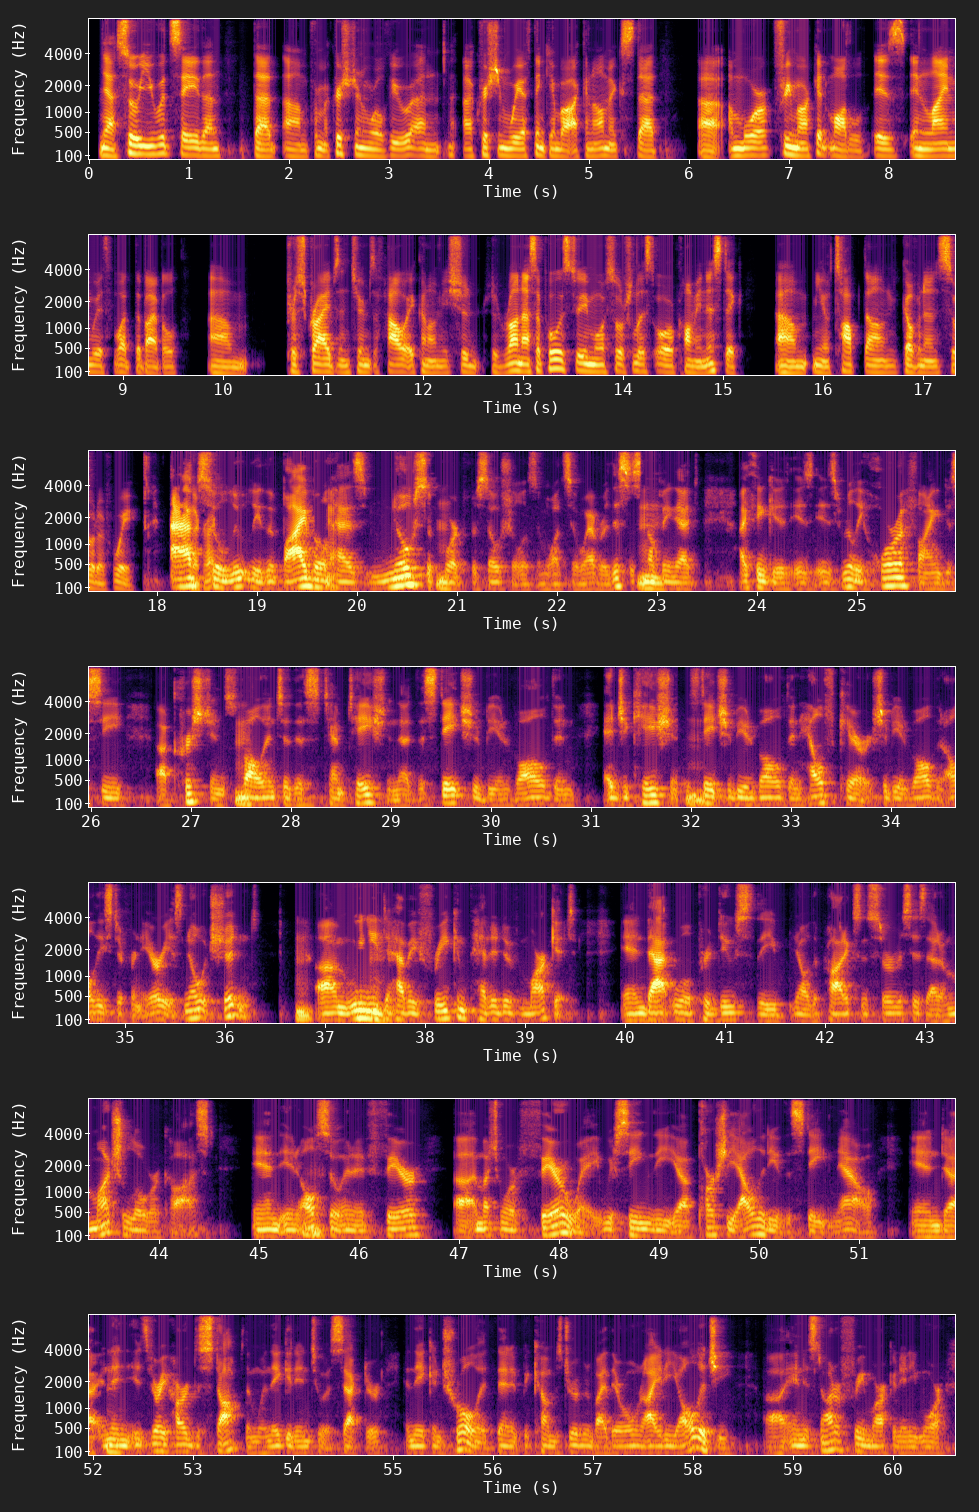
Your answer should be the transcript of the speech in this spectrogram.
yeah so you would say then that um, from a Christian worldview and a Christian way of thinking about economics, that uh, a more free market model is in line with what the Bible um, prescribes in terms of how economies should, should run, as opposed to a more socialist or communistic, um, you know, top-down governance sort of way. Absolutely, the Bible yeah. has no mm. support mm-hmm. for socialism whatsoever. This is mm. something mm-hmm. that I think is, is, is really horrifying to see uh, Christians mm. fall into this temptation that the state should be involved in education. The mm. state should be involved in healthcare. It should be involved in all these different areas. No, it shouldn't. Mm. Um, we need mm. to have a free competitive market, and that will produce the you know the products and services at a much lower cost, and in also in a fair, uh, a much more fair way. We're seeing the uh, partiality of the state now. And, uh, and then it's very hard to stop them when they get into a sector and they control it. Then it becomes driven by their own ideology, uh, and it's not a free market anymore.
